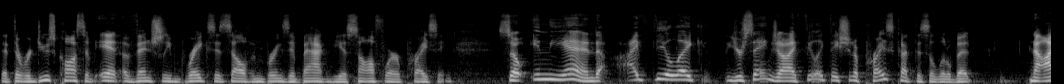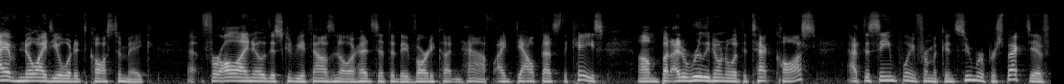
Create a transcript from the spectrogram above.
that the reduced cost of it, eventually breaks itself and brings it back via software pricing. So in the end, I feel like you're saying, John, I feel like they should have price cut this a little bit. Now I have no idea what it costs to make. Uh, for all I know, this could be a thousand dollar headset that they've already cut in half. I doubt that's the case, um, but I really don't know what the tech costs. At the same point, from a consumer perspective,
